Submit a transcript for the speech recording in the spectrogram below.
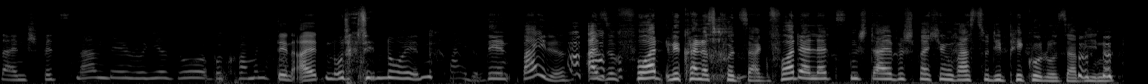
Deinen Spitznamen, den du hier so bekommen hast? Den alten oder den neuen? Den, beide. Also vor, wir können das kurz sagen, vor der letzten Stallbesprechung warst du die Piccolo Sabine.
